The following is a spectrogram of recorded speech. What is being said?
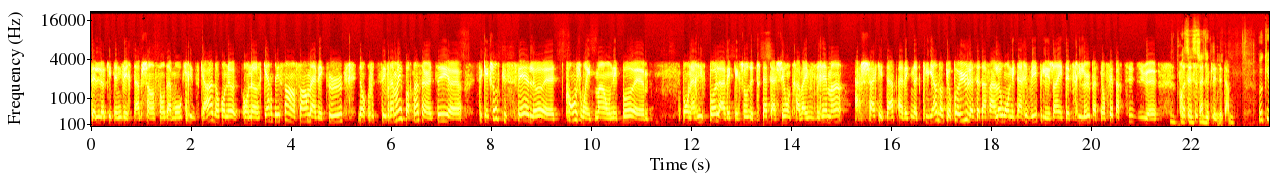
celle-là qui était une véritable chanson d'amour, cri. Donc, on a, on a regardé ça ensemble avec eux. Donc, c'est vraiment important. C'est un, euh, c'est quelque chose qui se fait là euh, conjointement. On n'est pas, euh, on n'arrive pas là avec quelque chose de tout attaché. On travaille vraiment à chaque étape avec notre client. Donc, il n'y a pas eu là, cette affaire-là où on est arrivé puis les gens étaient frileux parce qu'ils ont fait partie du processus à toutes les étapes. Ok,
